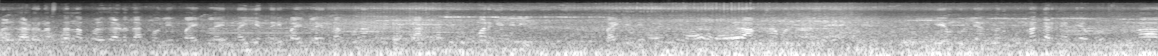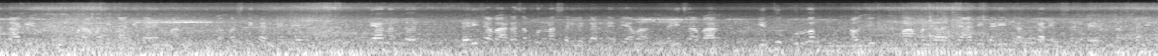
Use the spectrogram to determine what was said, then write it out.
फळझाडं नसताना फळझाडं दाखवली पाईपलाईन नाही आहे तरी पाईपलाईन दाखवूनच शासनाची लुटमार केलेली. पाहिजे तर आमचं म्हणणं असं आहे की हे मूल्यांकन पुन्हा करण्यात यावं. पुन्हा जागेवर प्रामाणिक अधिकाऱ्यांमार्फत तपासणी करण्यात यावी. त्यानंतर दरीच्या भागाचा पुन्हा सर्वे करण्यात यावा. दरीचा भाग हेतूपूर्वक औद्योगिक महामंडळाचे अधिकारी तत्कालीन सर्वे तत्कालीन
